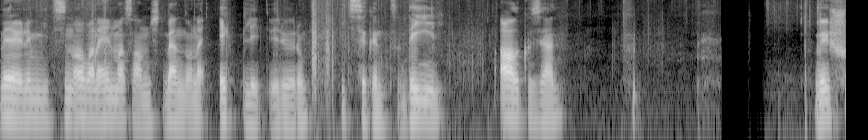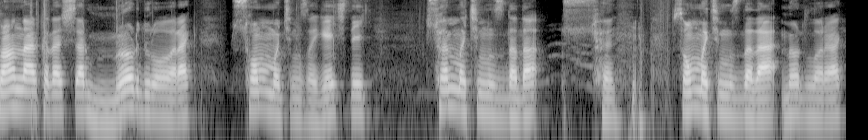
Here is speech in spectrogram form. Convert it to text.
Verelim gitsin. O bana elmas almıştı. Ben de ona Ekblade veriyorum. Hiç sıkıntı değil. Al kuzen. Ve şu anda arkadaşlar Murder olarak son maçımıza geçtik. Son maçımızda da son, son maçımızda da Murder olarak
